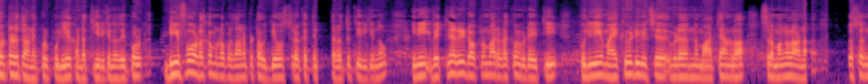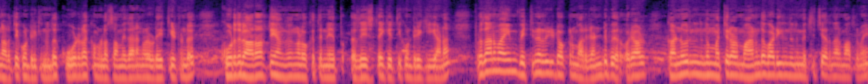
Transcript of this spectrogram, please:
തൊട്ടടുത്താണ് ഇപ്പോൾ പുലിയെ കണ്ടെത്തിയിരിക്കുന്നത്. ഇപ്പോൾ ഡി എഫ് അടക്കമുള്ള പ്രധാനപ്പെട്ട ഉദ്യോഗസ്ഥരൊക്കെ സ്ഥലത്തെത്തിയിരിക്കുന്നു. ഇനി വെറ്റിനറി ഡോക്ടർമാരടക്കം ഇവിടെ എത്തി പുലിയെ മയക്കുവെടി വെച്ച് ഇവിടെ നിന്ന് മാറ്റാനുള്ള ശ്രമങ്ങളാണ് ഉദ്യോഗസ്ഥർ നടത്തിക്കൊണ്ടിരിക്കുന്നത്. കൂടടക്കമുള്ള സംവിധാനങ്ങൾ ഇവിടെ എത്തിയിട്ടുണ്ട്. കൂടുതൽ ആർ ആർ ടി അംഗങ്ങളൊക്കെ തന്നെ പ്രദേശത്തേക്ക് എത്തിക്കൊണ്ടിരിക്കുകയാണ്. പ്രധാനമായും വെറ്റിനറി ഡോക്ടർമാർ രണ്ടുപേർ ഒരാൾ കണ്ണൂരിൽ നിന്നും മറ്റൊരാൾ മാനന്തവാടിയിൽ നിന്നും എത്തിച്ചേർന്നാൽ മാത്രമേ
